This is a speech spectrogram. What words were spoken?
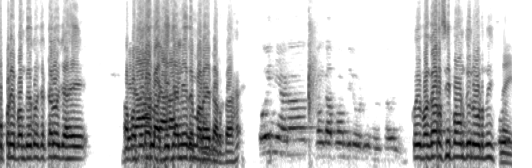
ਓਪਰੇ ਬੰਦੇ ਤੋਂ ਚੱਕਰ ਹੋ ਜਾਏ। ਆਪਾਂ ਥੋੜਾ ਲਾਗੇ ਜਾਂਦੇ ਤੇ ਮਾੜਾ ਡਰਦਾ ਹੈ। ਕੋਈ ਨਿਆਣਾ ਪੰਗਾ ਪਾਉਣ ਦੀ ਲੋੜ ਨਹੀਂ ਸੁਣ ਸਕਦਾ ਕੋਈ ਵੰਗਾ ਰੱਸੀ ਪਾਉਣ ਦੀ ਲੋੜ ਨਹੀਂ? ਨਹੀਂ।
